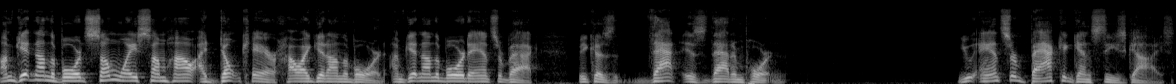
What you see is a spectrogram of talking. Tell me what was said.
I'm getting on the board some way, somehow. I don't care how I get on the board. I'm getting on the board to answer back. because that is that important. You answer back against these guys.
